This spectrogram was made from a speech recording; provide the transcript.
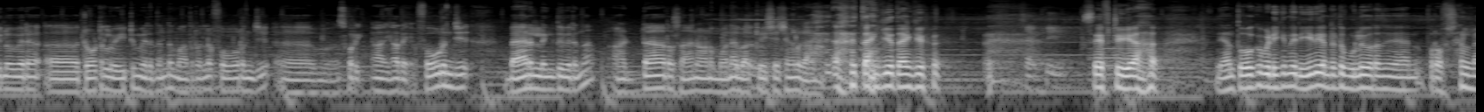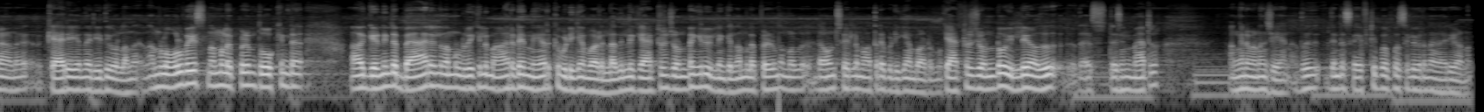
kilo വരെ ടോട്ടൽ വെയിറ്റും വരുന്നുണ്ട്. മാത്രമല്ല ഫോർ ഇഞ്ച് സോറി അതെ ഫോർ ഇഞ്ച് ബാരൽ ലെങ്ത് വരുന്ന അഡാറ് സാധനമാണ് മോനെ. ബാക്കി വിശേഷങ്ങൾ കാണാം. Thank you thank you safety ഞാൻ തോക്ക് പിടിക്കുന്ന രീതി കണ്ടിട്ട് പുള്ളി പറഞ്ഞ് ഞാൻ പ്രൊഫഷണലാണ് ക്യാരി ചെയ്യുന്ന രീതി കൊള്ളുന്നത് നമ്മൾ ഓൾവേസ് നമ്മൾ എപ്പോഴും തോക്കിന്റെ ആ ഗണ്ണിന്റെ ബാരൽ നമ്മൾ ഒരിക്കലും ആരുടെയും നേർക്ക് പിടിക്കാൻ പാടില്ല. അതിൽ കാറ്ററിജ് ഉണ്ടെങ്കിലും ഇല്ലെങ്കിൽ നമ്മൾ എപ്പോഴും നമ്മൾ ഡൗൺ സൈഡിൽ മാത്രമേ പിടിക്കാൻ പാടുള്ളൂ. കാറ്ററിജ് ഉണ്ടോ ഇല്ലയോ അത് ഡസൻ മാറ്റർ അങ്ങനെ വേണം ചെയ്യാൻ. അത് ഇതിന്റെ സേഫ്റ്റി പർപ്പസിൽ വരുന്ന കാര്യമാണ്.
